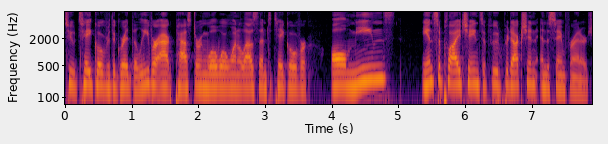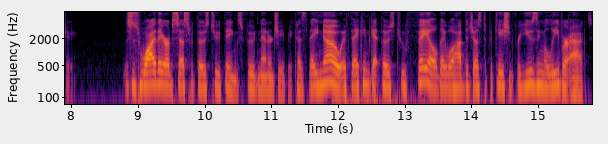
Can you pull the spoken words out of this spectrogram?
to take over the grid. The Lever Act passed during World War One allows them to take over all means and supply chains of food production, and the same for energy. This is why they are obsessed with those two things, food and energy, because they know if they can get those two fail, they will have the justification for using the Lever Act,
